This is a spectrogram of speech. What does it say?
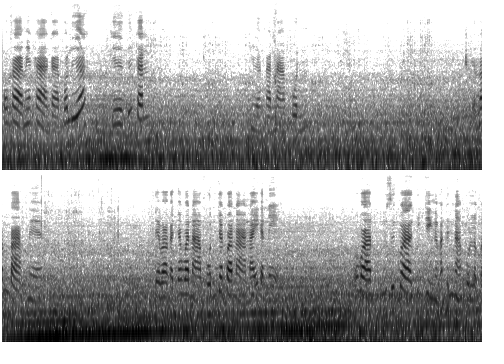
พ่อค้าแม่ค้ากับบ่เลือ เจอคือกัน ค่ะหนาฝนจะลำบากแน่แต่ว่ากันจังว่าหนาฝนจังว่าหนาไหนกันแน่เพราะว่ารู้สึกว่าจริงๆนะมันถึงหนาฝนและไป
